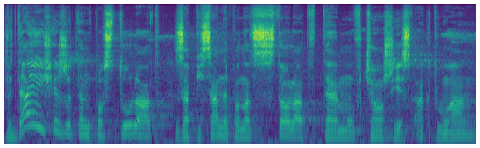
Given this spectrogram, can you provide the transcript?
Wydaje się, że ten postulat zapisany ponad 100 lat temu wciąż jest aktualny.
